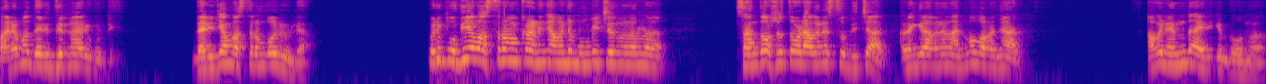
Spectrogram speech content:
പരമദരിദ്രനായ ഒരു കുട്ടി. ധരിക്കാൻ വസ്ത്രം പോലുമില്ല. ഒരു പുതിയ വസ്ത്രമൊക്കെ അണിഞ്ഞ് അവന്റെ മുമ്പിൽ ചെന്ന് നിന്ന് സന്തോഷത്തോടെ അവനെ സ്തുതിച്ചാൽ അല്ലെങ്കിൽ അവനെ നന്മ പറഞ്ഞാൽ അവൻ എന്തായിരിക്കും തോന്നുന്നത്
